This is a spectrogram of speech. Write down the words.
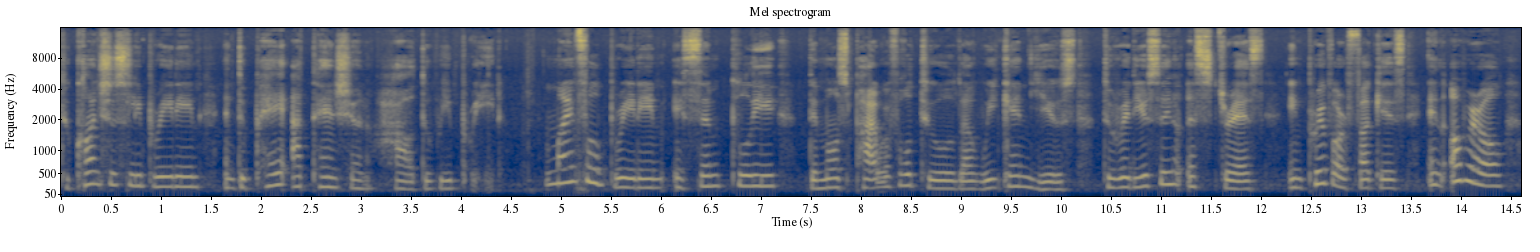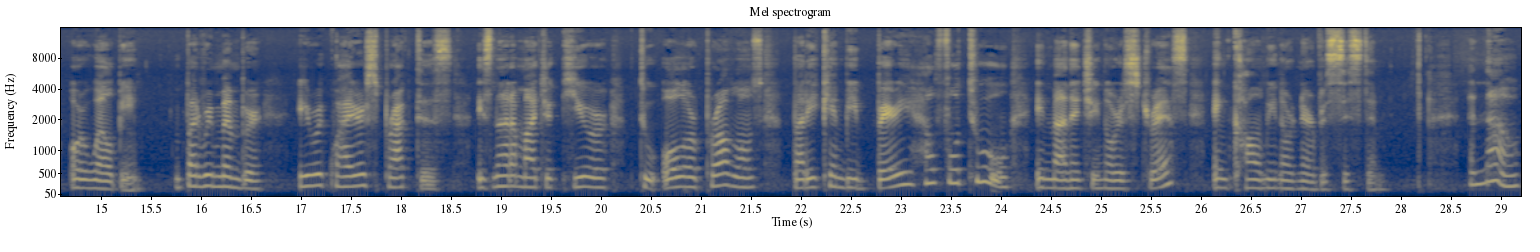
to consciously breathing, and to pay attention how do we breathe. Mindful breathing is simply the most powerful tool that we can use to reduce stress, improve our focus, and overall our well being. But remember, it requires practice. It's not a magic cure to all our problems, but it can be very helpful tool in managing our stress and calming our nervous system. And now,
